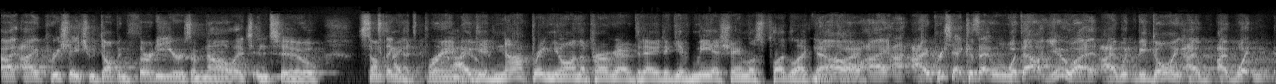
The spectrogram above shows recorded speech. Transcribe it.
I, I appreciate you dumping 30 years of knowledge into something that's brand new. I did not bring you on the program today to give me a shameless plug like that. No, I, I, I, appreciate it because without you, I, I wouldn't be doing. I, I wouldn't.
